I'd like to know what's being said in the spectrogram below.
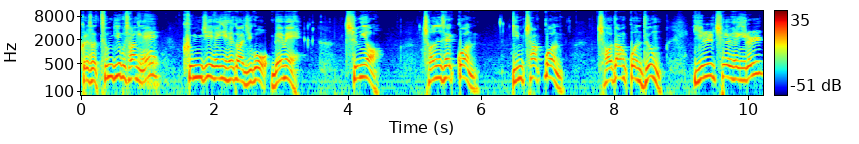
그래서 등기부상에 금지 행위 해가지고 매매 증여 전세권 임차권 저당권 등 일체 행위를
